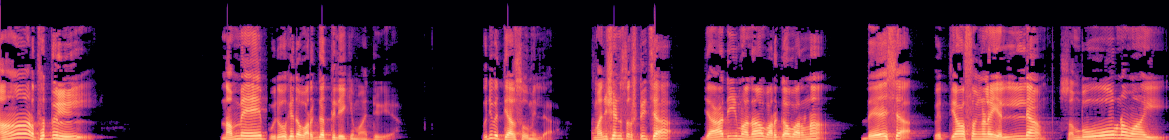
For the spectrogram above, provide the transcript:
ആ അർത്ഥത്തിൽ നമ്മെ പുരോഹിത വർഗത്തിലേക്ക് മാറ്റുകയാണ്. ഒരു വ്യത്യാസവുമില്ല. മനുഷ്യൻ സൃഷ്ടിച്ച ജാതി മത വർഗ വർണ ദേശ വ്യത്യാസങ്ങളെയെല്ലാം സമ്പൂർണമായി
